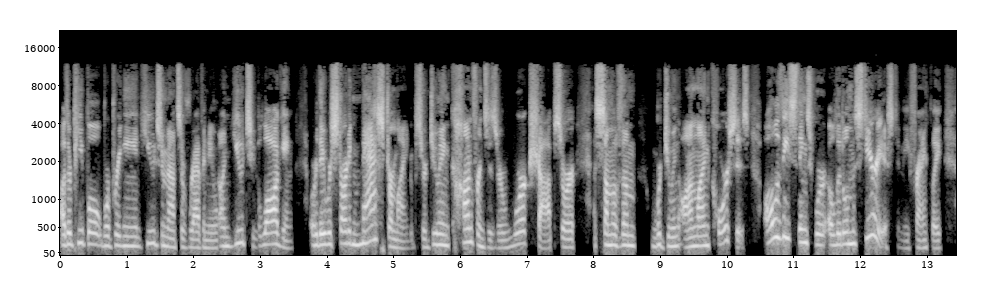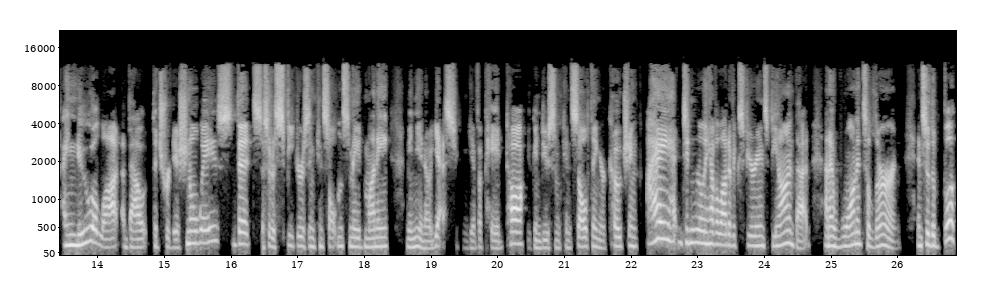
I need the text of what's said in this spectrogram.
Other people were bringing in huge amounts of revenue on YouTube, blogging, or they were starting mastermind groups or doing conferences or workshops, or some of them were doing online courses. All of these things were a little mysterious to me, frankly. I knew a lot about the traditional ways that sort of speakers and consultants made money. I mean, you know, yes, you can give a paid talk, you can do some consulting or coaching. I didn't really have a lot of experience beyond that, and I wanted to learn. And so the book,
